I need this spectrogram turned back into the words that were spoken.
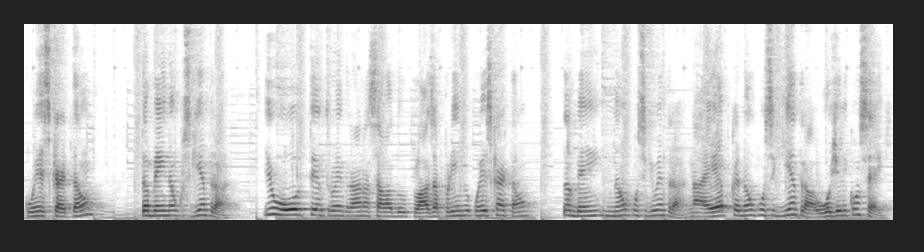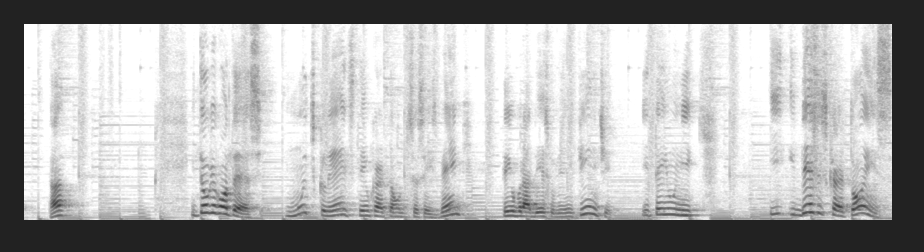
com esse cartão, também não conseguia entrar. E o outro tentou entrar na sala do Plaza Premium com esse cartão, também não conseguiu entrar. Na época não conseguia entrar, hoje ele consegue, tá? Então o que acontece? Muitos clientes têm o cartão do C6 Bank, tem o Bradesco Visa Infinity e tem o NIC. E, e desses cartões,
